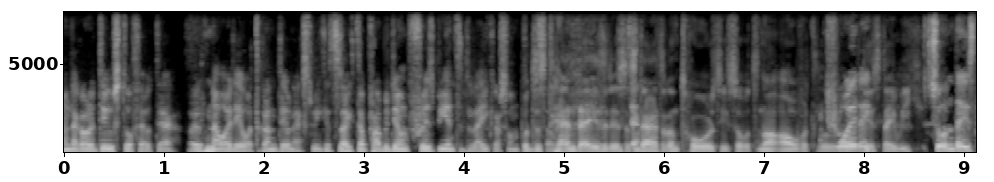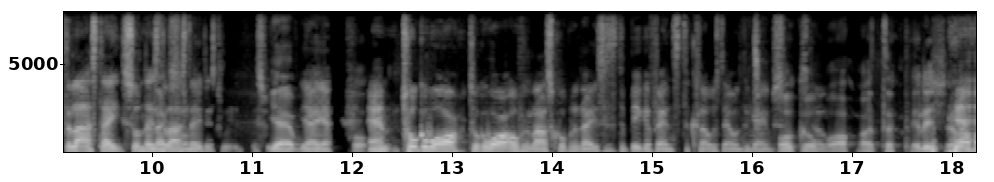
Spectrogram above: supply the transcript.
and they're going to do stuff out there. I have no idea what they're going to do next week. It's like they're probably doing frisbee into the lake or something. But there's so- 10 days It is. It started on Thursday, so it's not over till Friday. this day week. Sunday's the last day. Sunday's the last Sunday. day this week. This week. Yeah, yeah, yeah. But, Um, tug of war, tug of war over the last couple of days is the big events to close down the games. oh, go So- what to finish Yeah.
